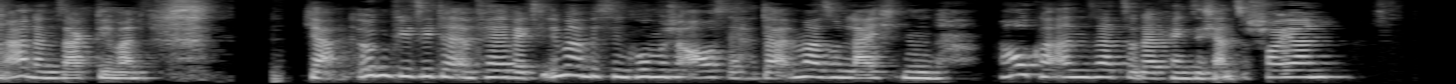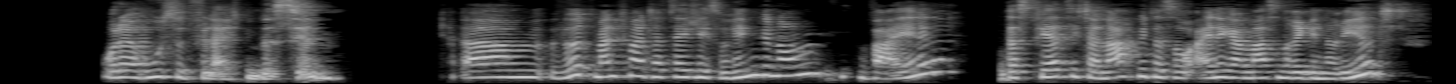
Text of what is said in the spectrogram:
Ja, dann sagt jemand, ja, irgendwie sieht er im Fellwechsel immer ein bisschen komisch aus. Er hat da immer so einen leichten Hauke-Ansatz oder fängt sich an zu scheuern. Oder hustet vielleicht ein bisschen ähm, wird manchmal tatsächlich so hingenommen, weil das Pferd sich danach wieder so einigermaßen regeneriert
